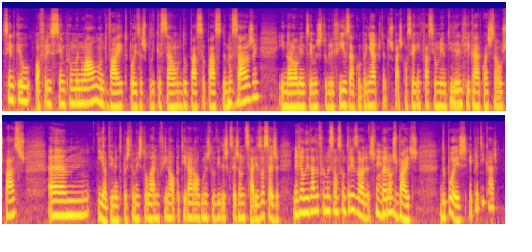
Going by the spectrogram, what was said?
sendo que eu ofereço sempre um manual onde vai depois a explicação do passo a passo da uhum. massagem uhum. e normalmente tem umas fotografias a acompanhar, portanto os pais conseguem facilmente identificar, identificar quais são os passos um, e obviamente depois também estou lá no final para tirar algumas dúvidas que sejam necessárias, ou seja, na realidade a formação são três horas Sim, para os exatamente. pais. Depois é praticar.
